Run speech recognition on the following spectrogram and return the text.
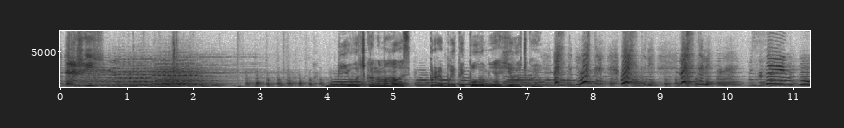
Стережись. Білочка намагалась прибити полум'я гілочкою. Ось тобі, ось тобі, ось тобі, ось тобі. Синку!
